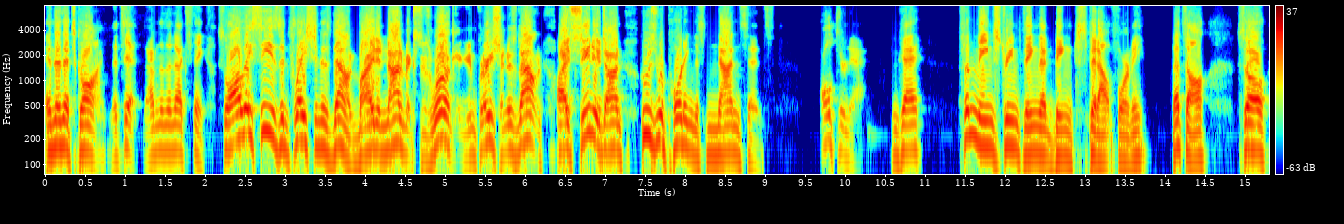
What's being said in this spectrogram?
and then it's gone. That's it. On to the next thing. So all they see is inflation is down. Bidenomics is working. Inflation is down. I've seen it on who's reporting this nonsense. Alternate. Okay. Some mainstream thing that Bing spit out for me. That's all. So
